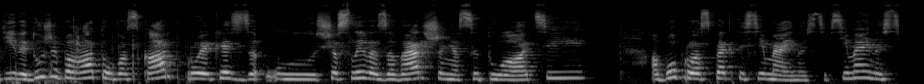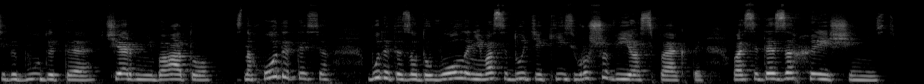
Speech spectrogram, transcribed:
Діви, дуже багато у вас карт про якесь щасливе завершення ситуації або про аспекти сімейності. В сімейності ви будете в червні багато знаходитися, будете задоволені, у вас ідуть якісь грошові аспекти, у вас іде захищеність,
